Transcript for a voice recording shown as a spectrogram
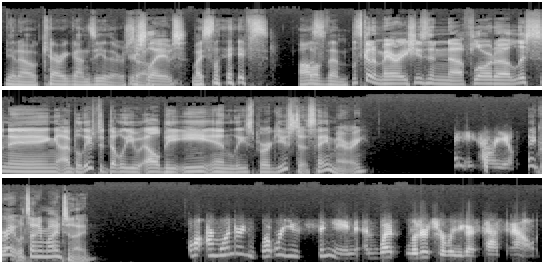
you know carry guns either. Your so- slaves. my slaves, all Let's- of them. Let's go to Mary. She's in uh, Florida, listening, I believe, to WLBE in Leesburg, Eustis. Hey, Mary. Hey, are you? Hey, great. What's on your mind tonight? Well, I'm wondering what were you singing and what literature were you guys passing out?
